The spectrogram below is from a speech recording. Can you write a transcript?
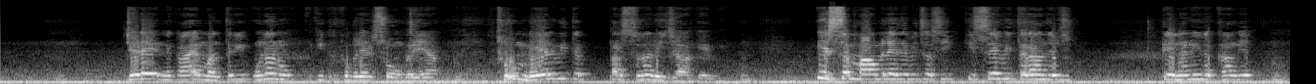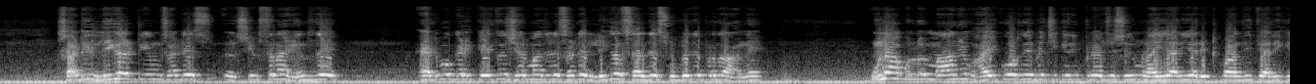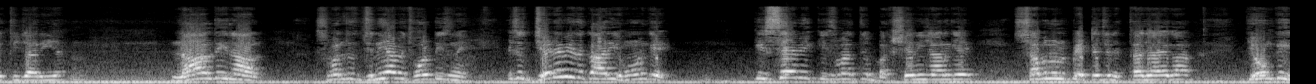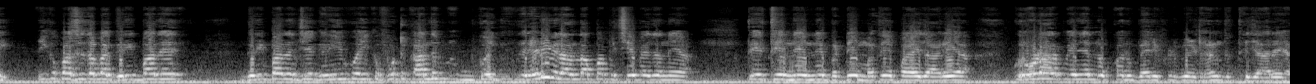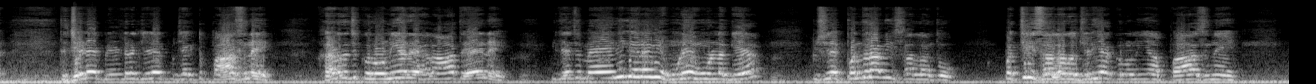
ਜਿਹੜੇ ਨਿਕਾਏ ਮੰਤਰੀ, ਉਹਨਾਂ ਨੂੰ ਇੱਕ ਇੱਕ ਸੌਂਪ ਰਹੇ ਆ ਥਰੂ ਮੇਲ ਵੀ ਤੇ ਪਰਸਨਲੀ ਜਾ ਕੇ ਵੀ। ਇਸ ਮਾਮਲੇ ਦੇ ਵਿੱਚ ਅਸੀਂ ਕਿਸੇ ਵੀ ਤਰ੍ਹਾਂ ਦੇ ਢਿੱਲ ਨਹੀਂ ਰੱਖਾਂਗੇ। ਸਾਡੀ ਲੀਗਲ ਟੀਮ ਸਾਡੇ ਸ਼ਿਵ ਸੈਨਾ ਹਿੰਦ ਦੇ ਐਡਵੋਕੇਟ ਕੇਤਨ ਸ਼ਰਮਾ ਜਿਹੜੇ ਸਾਡੇ ਲੀਗਲ ਸੈੱਲ ਦੇ ਸੂਬੇ ਦੇ ਪ੍ਰਧਾਨ ਨੇ, ਉਹਨਾਂ ਵੱਲੋਂ ਮਾਨਯੋਗ ਹਾਈ ਕੋਰਟ ਦੇ ਵਿੱਚ ਇੱਕ ਰਿਪਰੈਜ਼ੈਂਟੇਸ਼ਨ ਬਣਾਈ ਜਾ ਰਹੀ ਹੈ, ਰਿਟ ਪਾਉਣ ਦੀ ਤਿਆਰੀ ਕੀਤੀ ਜਾ ਰਹੀ ਹੈ। ਨਾਲ ਦੀ ਨਾਲ ਸੰਬੰਧਿਤ ਜਿੰਨੀਆਂ ਵੀ ਅਥਾਰਟੀਆਂ ਨੇ, ਇਸ ਜਿਹੜੇ ਵੀ ਅਧਿਕਾਰੀ ਹੋਣਗੇ ਕਿਸੇ ਵੀ ਕਿਸਮਤ ਤੇ ਬਖਸ਼ੇ ਨਹੀਂ ਜਾਣਗੇ। ਸਭ ਨੂੰ ਲਪੇਟੇ 'ਚ ਲਿੱਤਾ ਜਾਏਗਾ। ਕਿਉਂਕਿ ਇੱਕ ਪਾਸੇ ਤਾਂ ਆਪਾਂ ਗਰੀਬਾਂ ਦੇ ਗਰੀਬਾਂ ਦੇ ਜੇ ਗਰੀਬ ਕੋਈ ਇੱਕ ਫੁੱਟ ਕੰਧ, ਕੋਈ ਰੇੜੀ ਵੀ ਲਾਉਂਦਾ ਆਪਾਂ ਪਿੱਛੇ ਪੈ ਜਾਂਦੇ ਆ ਤੇ ਇੱਥੇ ਇੰਨੇ ਇੰਨੇ ਵੱਡੇ ਮਤੇ ਪਾਏ ਜਾ ਰਹੇ ਆ। ਕਰੋੜਾਂ ਰੁਪਏ ਦੇ ਲੋਕਾਂ ਨੂੰ ਬੈਨੀਫਿਟ ਬਿਲਡਰਾਂ ਨੂੰ ਦਿੱਤੇ ਜਾ ਰਹੇ ਆ। ਤੇ ਜਿਹੜੇ ਬਿਲਡਰ ਜਿਹੜੇ ਪ੍ਰੋਜੈਕਟ ਪਾਸ ਨੇ ਖੜਦ ਚ ਕਲੋਨੀਆਂ ਦੇ ਹਾਲਾਤ ਇਹ ਨੇ। ਇਹਦੇ ਚ ਮੈਂ ਇਹ ਨਹੀਂ ਕਹਿ ਰਿਹਾ ਕਿ ਹੁਣੇ ਹੋਣ ਲੱਗੇ ਆ। ਪਿਛਲੇ 15-20 ਸਾਲਾਂ ਤੋਂ 25 ਸਾਲਾਂ ਤੋਂ ਜਿਹੜੀਆਂ ਕਲੋਨੀਆਂ ਪਾਸ ਨੇ,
